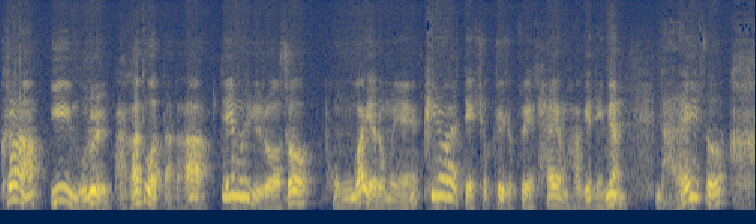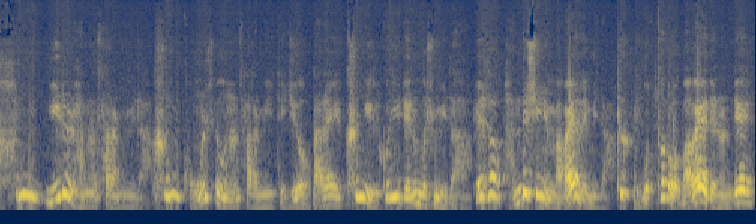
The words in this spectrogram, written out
그러나 이 물을 막아두었다가 댐을 이뤄서 봄과 여름에 필요할 때 적재적소에 사용하게 되면 나라에서 큰 일을 하는 사람입니다. 큰 공을 세우는 사람이 되지요. 나라의 큰 일꾼이 되는 것입니다. 그래서 반드시 막아야 됩니다. 특히 무토로 막아야 되는데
